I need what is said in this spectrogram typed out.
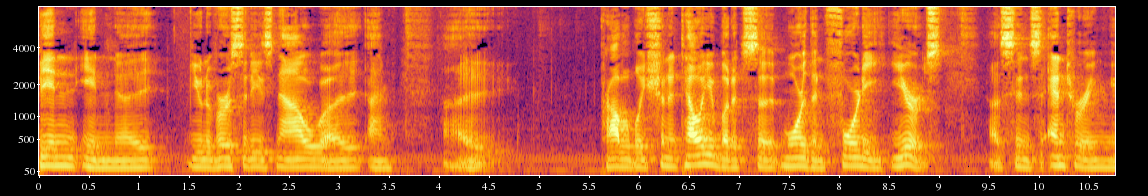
been in uh, universities now. Uh, I'm uh, probably shouldn't tell you, but it's more than 40 years since entering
